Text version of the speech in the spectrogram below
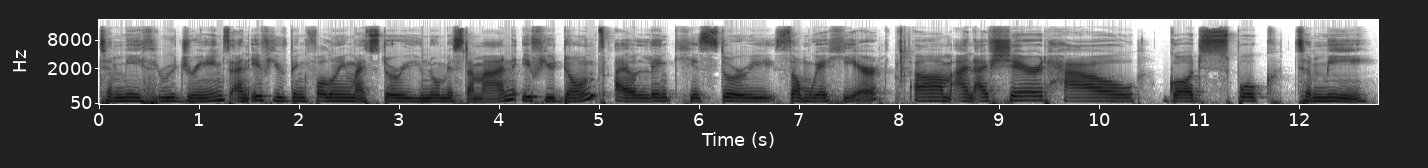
to me through dreams. And if you've been following my story, you know Mr. Man. If you don't, I'll link his story somewhere here. Um, and I've shared how God spoke to me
